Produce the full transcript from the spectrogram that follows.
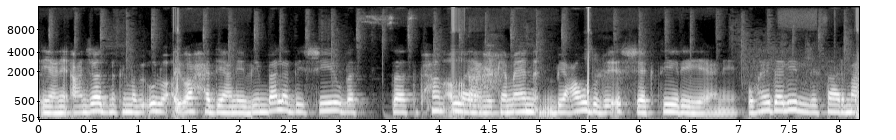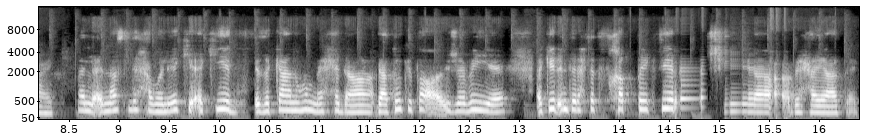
يعني عن جد مثل ما بيقولوا أي واحد يعني بينبلى بشيء وبس سبحان الله. يعني كمان بيعوضوا بأشياء كثيره يعني. وهي دليل اللي صار معك هلأ الناس اللي حواليك أكيد إذا كانوا هم حدا بيعطوكي طاقة إيجابية أكيد أنت رح تتخطي كثير أشياء بحياتك.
